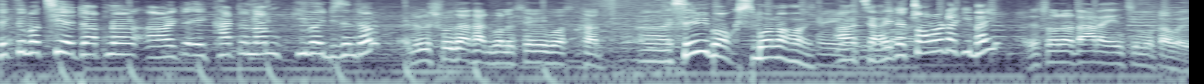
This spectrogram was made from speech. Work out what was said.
দেখতে পাচ্ছি এটা আপনার আরেকটা এই খাটটার নাম কি ভাই ডিজাইনটার? এটা হলো সোজা খাট বলে সেমি বক্স খাট। সেমি বক্স বলা হয়। আচ্ছা এটা হয়। চড়াটা কি ভাই? চড়াটা আড়াই ইঞ্চি মোটা ভাই।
